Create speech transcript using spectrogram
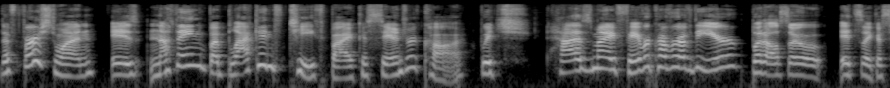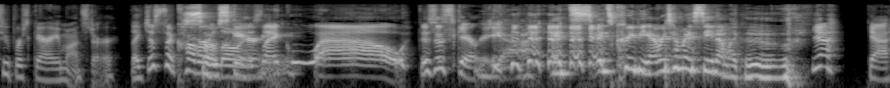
The first one is Nothing But Blackened Teeth by Cassandra Khaw, which has my favorite cover of the year, but also it's like a super scary monster. Like just the cover So alone scary. is like, wow, this is scary. Yeah, it's it's creepy. Every time I see it, I'm like, ooh. Yeah. Yeah.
